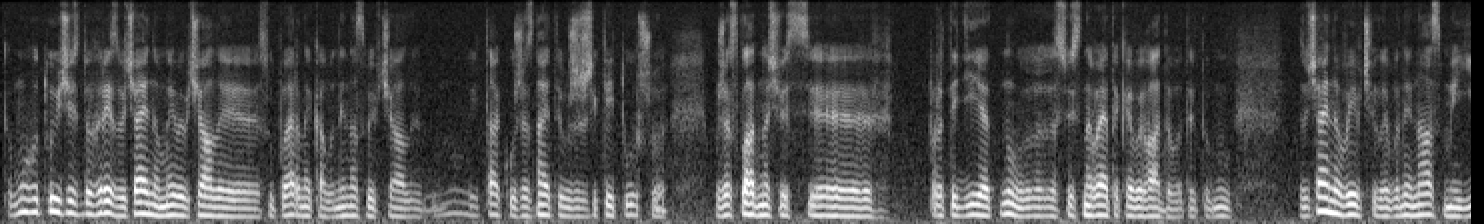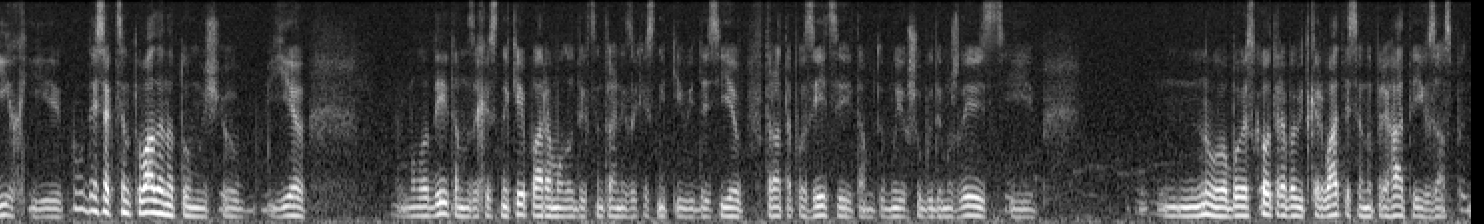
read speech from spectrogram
Тому, готуючись до гри, звичайно, ми вивчали суперника, вони нас вивчали. Ну і так, уже знаєте, вже ж який тур, що вже складно щось е, протидіяти, ну, щось нове таке вигадувати. Тому, звичайно, вивчили вони нас, ми їх, і ну, десь акцентували на тому, що є молоді там захисники, пара молодих центральних захисників, і десь є втрата позиції, там, тому якщо буде можливість і ну, обов'язково треба відкриватися, напрягати їх за спину.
